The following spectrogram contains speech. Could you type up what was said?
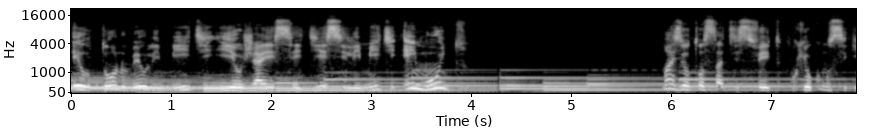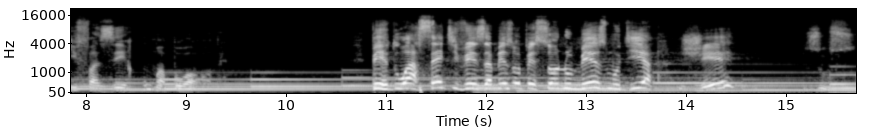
eu estou no meu limite e eu já excedi esse limite em muito. Mas eu estou satisfeito porque eu consegui fazer uma boa obra. Perdoar sete vezes a mesma pessoa no mesmo dia, Jesus.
